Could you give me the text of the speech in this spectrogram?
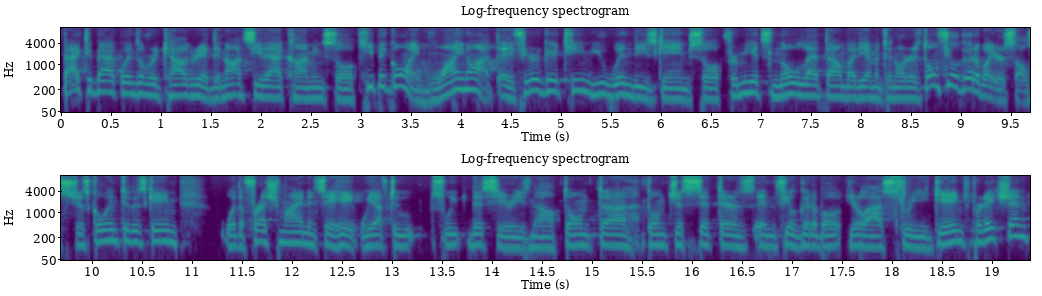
back to back wins over Calgary. I did not see that coming. So keep it going. Why not? If you're a good team, you win these games. So for me, it's no letdown by the Edmonton Oilers. Don't feel good about yourselves. Just go into this game with a fresh mind and say, "Hey, we have to sweep this series now." Don't uh, don't just sit there and, and feel good about your last three games. Prediction:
